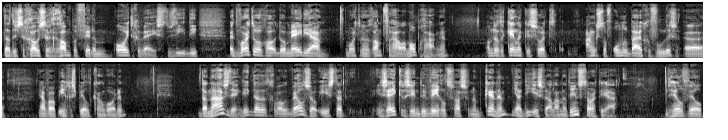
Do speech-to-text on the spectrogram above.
dat is de grootste rampenfilm ooit geweest. Dus die, die, het wordt door, door media wordt er een rampverhaal aan opgehangen... Omdat er kennelijk een soort angst of onderbuikgevoel is... ja, waarop ingespeeld kan worden. Daarnaast denk ik dat het gewoon wel zo is dat in zekere zin de wereld zoals we hem kennen... ja, die is wel aan het instorten, ja. Dus heel veel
